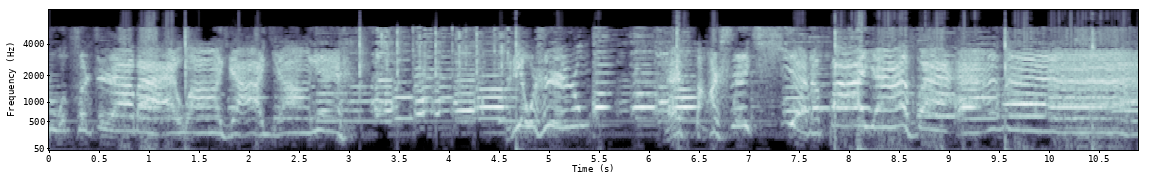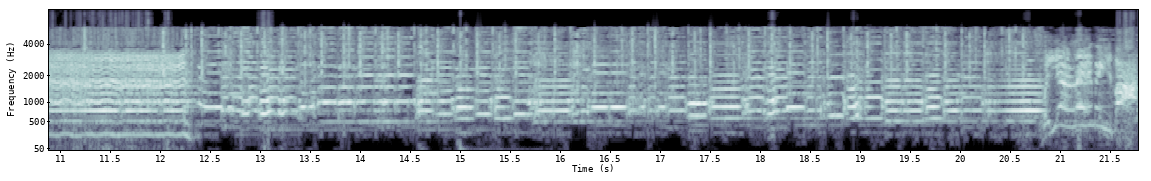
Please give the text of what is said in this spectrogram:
如此这般往下讲耶，刘世荣哎，当时气得把眼翻呐。不言来没把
